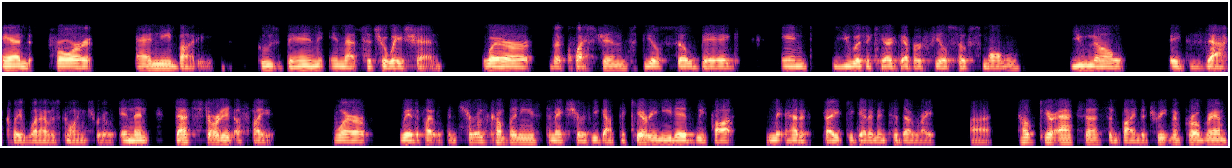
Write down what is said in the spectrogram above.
And for anybody who's been in that situation where the questions feel so big and you as a caregiver feel so small, you know exactly what I was going through. And then that started a fight where we had to fight with insurance companies to make sure he got the care he needed. We fought, had a fight to get him into the right uh, healthcare access and find a treatment program.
